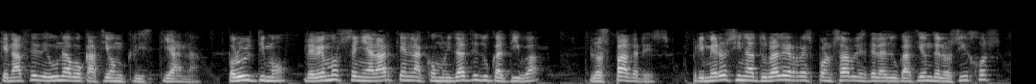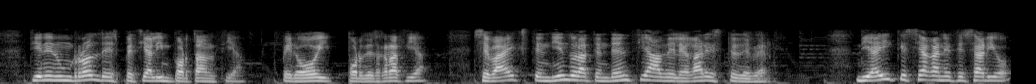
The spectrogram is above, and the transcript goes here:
que nace de una vocación cristiana. Por último, debemos señalar que en la comunidad educativa, los padres, primeros y naturales responsables de la educación de los hijos, tienen un rol de especial importancia. Pero hoy, por desgracia, se va extendiendo la tendencia a delegar este deber. De ahí que se haga necesario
